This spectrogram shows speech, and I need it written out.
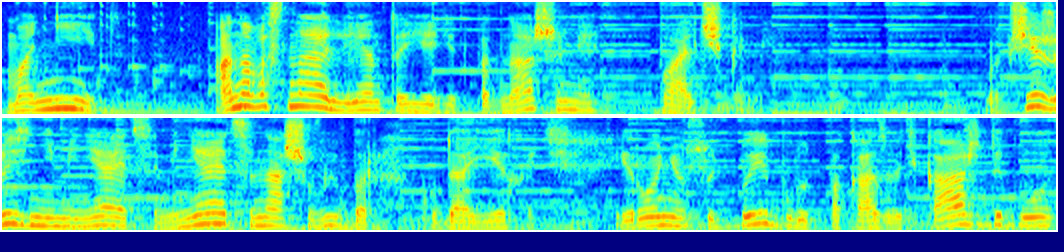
манит, а новостная лента едет под нашими пальчиками. Вообще жизнь не меняется, меняется наш выбор, куда ехать. Иронию судьбы будут показывать каждый год.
